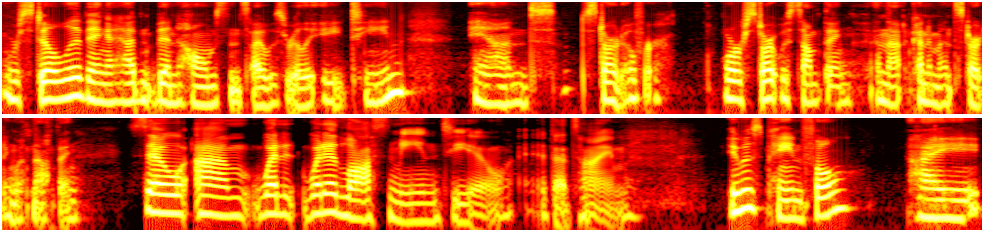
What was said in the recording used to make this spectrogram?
were still living. I hadn't been home since I was really 18 and start over or start with something. And that kind of meant starting with nothing. So, um, what, what did loss mean to you at that time? It was painful. I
